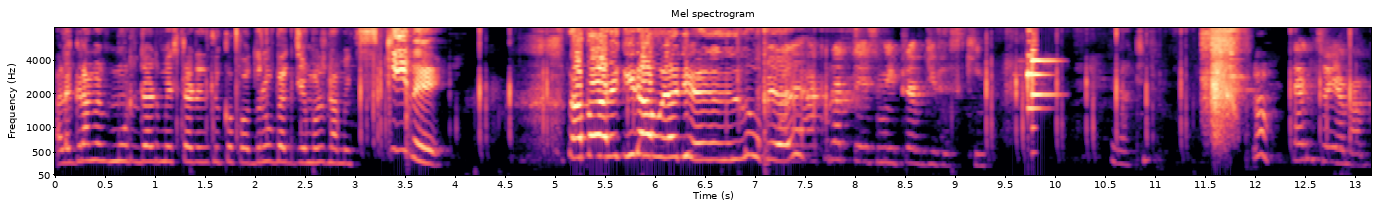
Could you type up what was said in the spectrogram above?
Ale gramy w Murder Mystery tylko podróbę, gdzie można mieć skiny. Na bo oryginały ja nie lubię. Ale akurat to jest mój prawdziwy skin. Jaki? No. Ten, co ja mam.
